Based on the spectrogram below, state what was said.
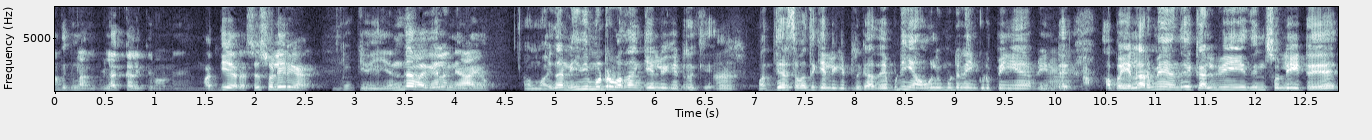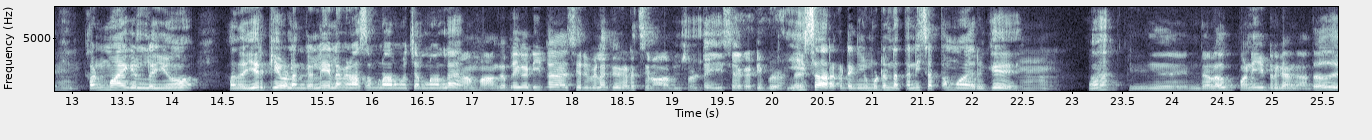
அதுக்கு நாங்க விலக்களிக்கிறோம்னு மத்திய அரசு சொல்லியிருக்காங்க. இது எந்த வகையில நியாயம் ஆமா இதான் நீதிமன்றம் அதான் கேள்வி கேட்டிருக்கு. மத்திய அரசு பார்த்து கேள்வி கேட்டிருக்கு அது எப்படிங்க அவங்களுக்கு மட்டும் நீங்க கொடுப்பீங்க அப்படின்ட்டு. அப்ப எல்லாருமே வந்து கல்வி இதுன்னு சொல்லிட்டு. கண்மாய்கள்லயும் அந்த இயற்கை வளங்கள்லயும் எல்லாமே நாசம் பண்ண ஆரம்பிச்சிடலாம்ல ஆமா அங்க போய் கட்டிட்டா சரி விளக்கு கிடைச்சிரும் அப்படின்னு சொல்லிட்டு ஈஸியா கட்டி போயிடுவாங்க ஈசா அறக்கட்டளைகள் மட்டும் தனி சட்டமா இருக்கு இந்த அளவுக்கு பண்ணிட்டு இருக்காங்க. அதாவது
